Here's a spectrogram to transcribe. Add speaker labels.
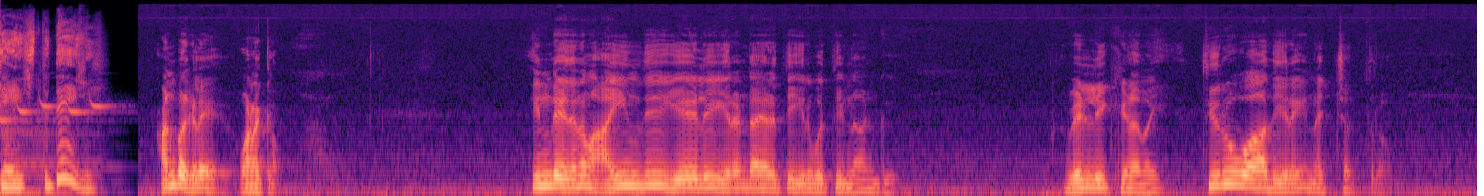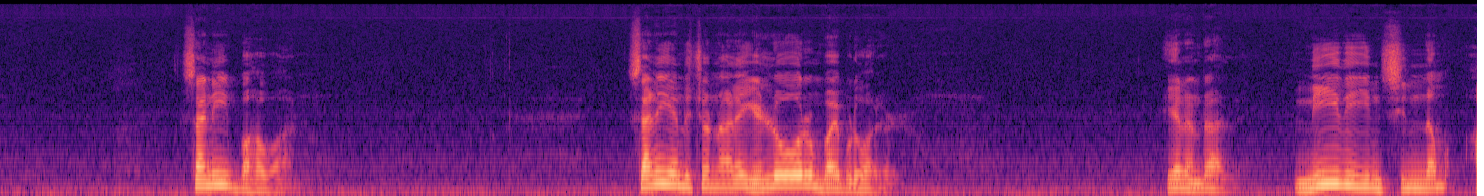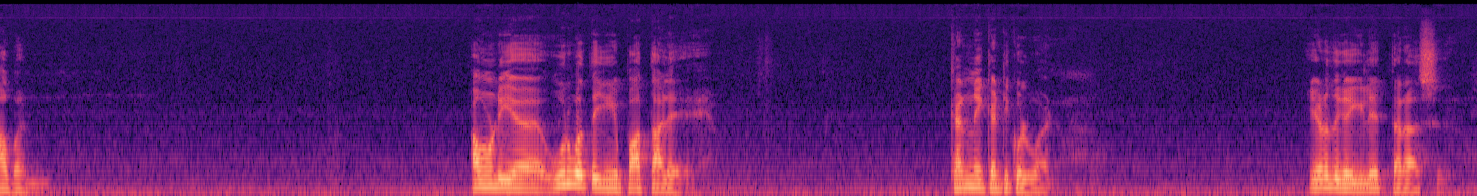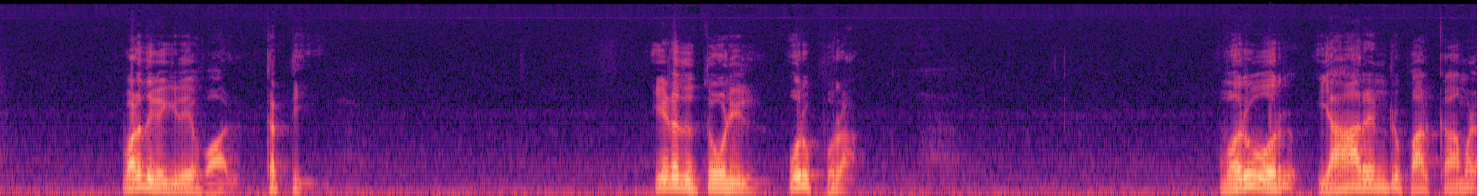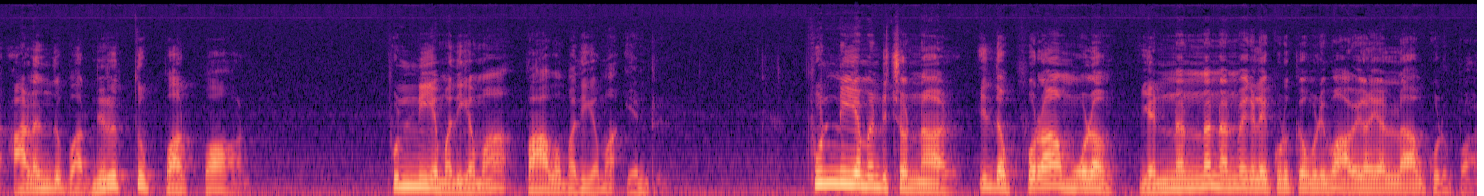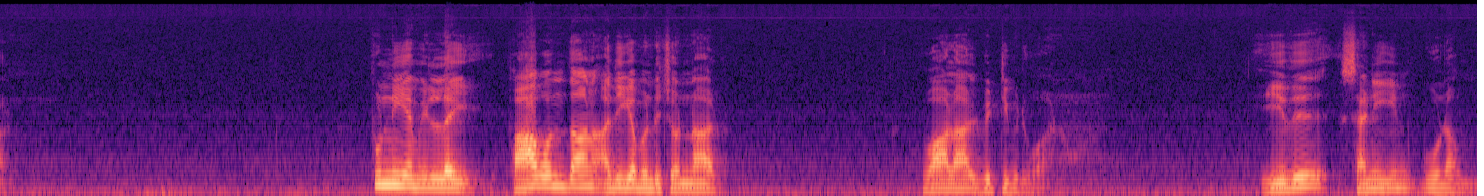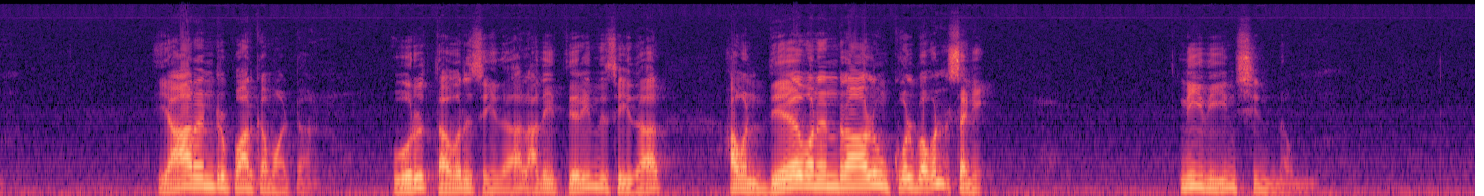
Speaker 1: Taste daily
Speaker 2: அன்பர்களே வணக்கம். இன்றைய தினம் ஐந்து ஏழு இரண்டாயிரத்தி இருபத்தி நான்கு. வெள்ளிக்கிழமை திருவாதிரை நட்சத்திரம். சனி பகவான். சனி என்று சொன்னாலே எல்லோரும் பயப்படுவார்கள். ஏனென்றால் நீதியின் சின்னம் அவன். அவனுடைய உருவத்தை நீங்கள் பார்த்தாலே கண்ணை கட்டிக்கொள்வான். இடது கையிலே தராசு வலது கையிலே வாள் கத்தி. இடது தோளில் ஒரு புறா. வருவோர் யாரென்று பார்க்காமல் அளந்து பார் நிறுத்து பார்ப்பான். புண்ணியம் அதிகமா பாவம் அதிகமா என்று. புண்ணியம் என்று சொன்னால் இந்த புறா மூலம் என்னென்ன நன்மைகளை கொடுக்க முடியுமோ அவைகளையெல்லாம் கொடுப்பான். புண்ணியம் இல்லை பாவம்தான் அதிகம் என்று சொன்னால் வாளால் வெட்டி விடுவான். இது சனியின் குணம். யாரென்று பார்க்க மாட்டான்? ஒரு தவறு செய்தால் அதை தெரிந்து செய்தால் அவன் தேவனென்றாலும் கொள்பவன் சனி. நீதியின் சின்னம்.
